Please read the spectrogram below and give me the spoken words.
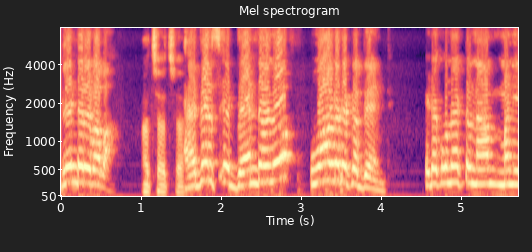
ব্লেন্ডারের বাবা। আচ্ছা আচ্ছা। হ্যাভেলস এই ব্র্যান্ড হলো ওয়ার্ল্ডের একটা ব্র্যান্ড এটা কোনো একটা নাম মানে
